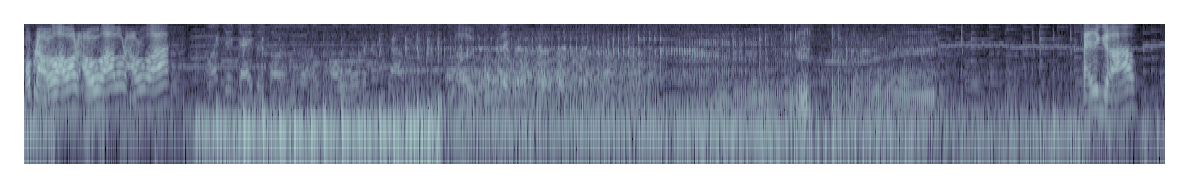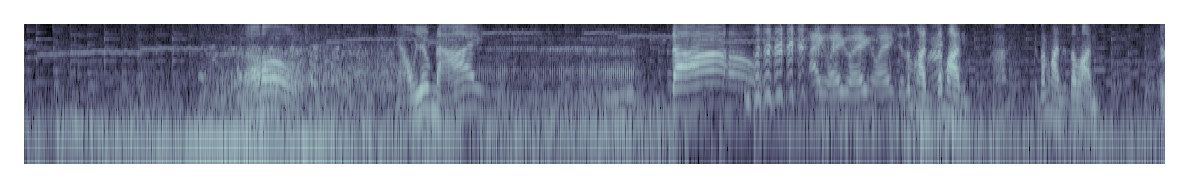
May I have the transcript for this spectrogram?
Bóc đầu luôn hả? Bóc đầu luôn hả? Bóc đầu luôn hả thấy chứ kìa không đâu ngầu với ông nội. Đâu ai nguyện nguyện nguyện cho tấm hình tấm hình. Hả? Cho tấm hình cho tấm hình. Má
